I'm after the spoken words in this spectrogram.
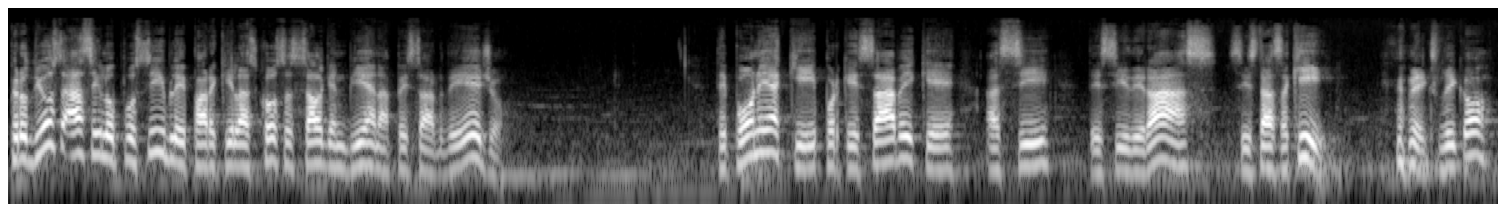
pero Dios hace lo posible para que las cosas salgan bien a pesar de ello. Te pone aquí porque sabe que así decidirás si estás aquí. ¿Me explico?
